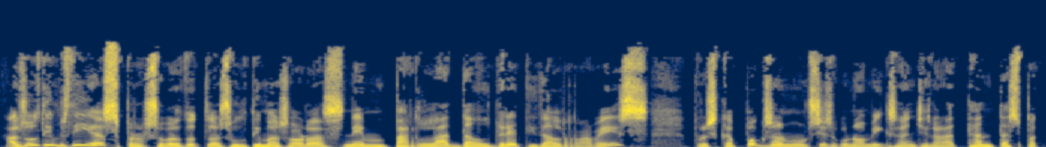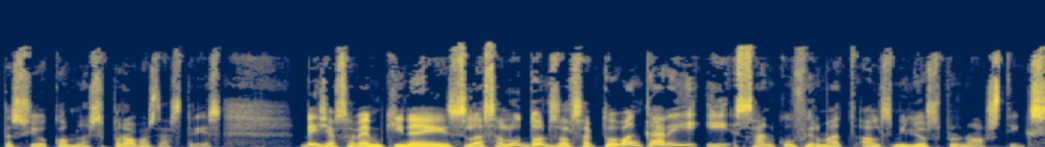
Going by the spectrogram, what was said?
Els últims dies, però sobretot les últimes hores, n'hem parlat del dret i del revés, però és que pocs anuncis econòmics han generat tanta expectació com les proves d'estrès. Bé, ja sabem quina és la salut doncs, del sector bancari i s'han confirmat els millors pronòstics.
